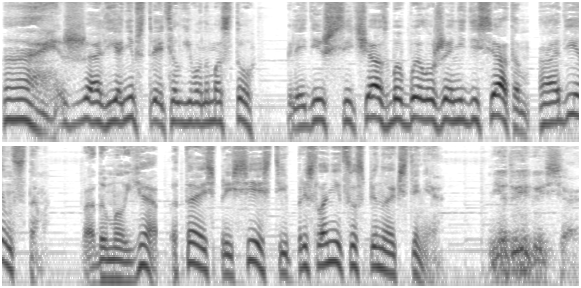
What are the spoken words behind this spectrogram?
Ай, жаль, я не встретил его на мосту. Глядишь, сейчас бы был уже не десятым, а одиннадцатым». — подумал я, пытаясь присесть и прислониться спиной к стене. «Не двигайся.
